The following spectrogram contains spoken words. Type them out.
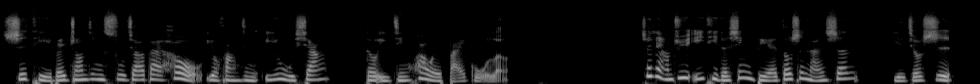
尸体被装进塑胶袋后，又放进衣物箱，都已经化为白骨了。这两具遗体的性别都是男生。也就是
